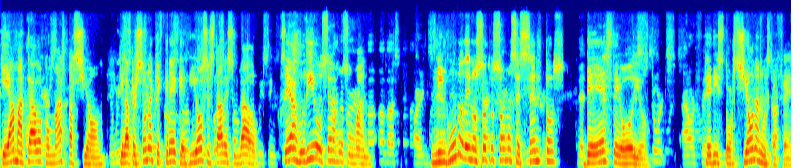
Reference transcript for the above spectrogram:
que ha matado con más pasión que la persona que cree que Dios está de su lado, sea judío o sea musulmán. Ninguno de nosotros somos exentos de este odio que distorsiona nuestra fe.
